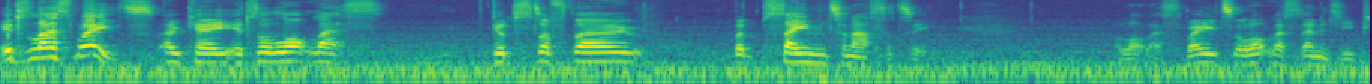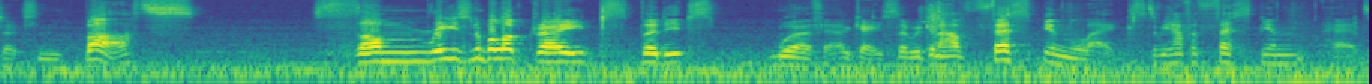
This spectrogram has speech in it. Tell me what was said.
It's less weight. Okay, it's a lot less. Good stuff though, but same tenacity. A lot less weight, a lot less energy production, but some reasonable upgrades that it's worth it. Okay, so we're going to have Thespian legs. Do we have a Thespian head?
